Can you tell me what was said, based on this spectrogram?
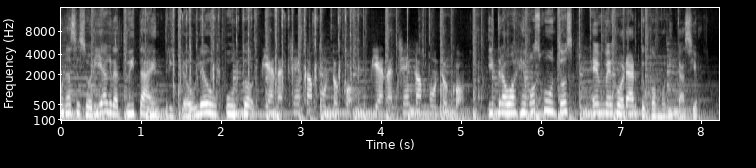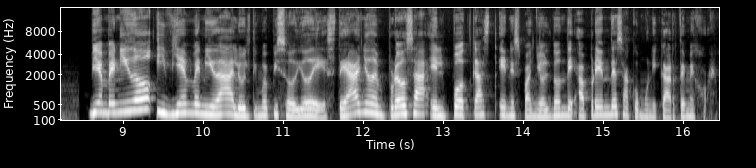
una asesoría gratuita en www.dianacheca.com. Dianacheca.com. Y trabajemos juntos en mejorar tu comunicación. Bienvenido y bienvenida al último episodio de este año de En Prosa, el podcast en español donde aprendes a comunicarte mejor.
